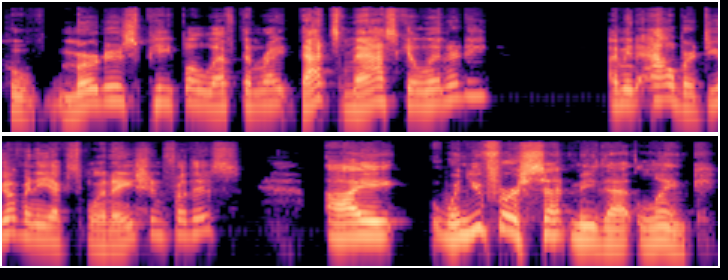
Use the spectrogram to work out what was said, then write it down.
who murders people left and right. That's masculinity. I mean, Albert, do you have any explanation for this? I when you first sent me that link,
